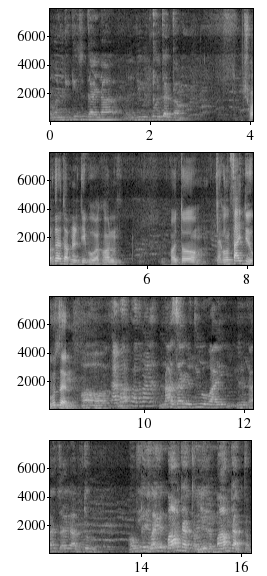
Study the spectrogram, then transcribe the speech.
আমার কিছু দেয় না কইতাম সরকারে তো আপনার দিব এখন হয়তো এখন চাইতেও বুঝছেন? হ্যাঁ না চাইলে দিব ভাই না চাইলে আমি তো হোমকে ভাই বাপ ডাকতাম বাপ ডাকতাম।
